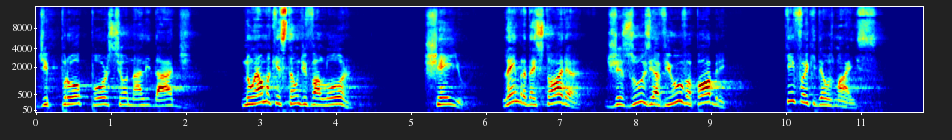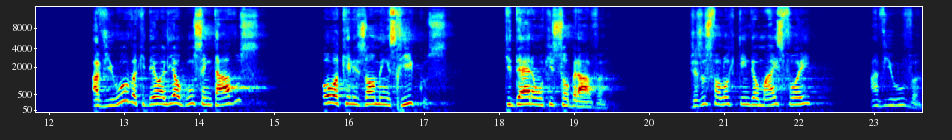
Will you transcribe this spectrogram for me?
de proporcionalidade. Não é uma questão de valor cheio. Lembra da história Jesus e a viúva pobre? Quem foi que deu mais? A viúva que deu ali alguns centavos? Ou aqueles homens ricos que deram o que sobrava. Jesus falou que quem deu mais foi a viúva,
